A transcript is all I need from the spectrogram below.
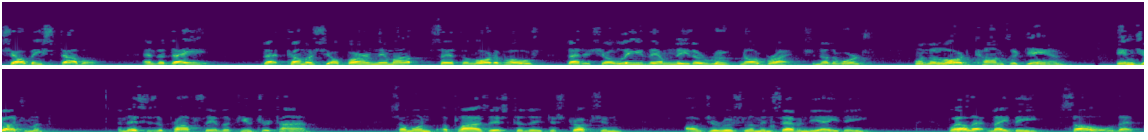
shall be stubble. And the day that cometh shall burn them up, saith the Lord of hosts, that it shall leave them neither root nor branch. In other words, when the Lord comes again in judgment, and this is a prophecy of the future time, someone applies this to the destruction of Jerusalem in 70 AD. Well, that may be so that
